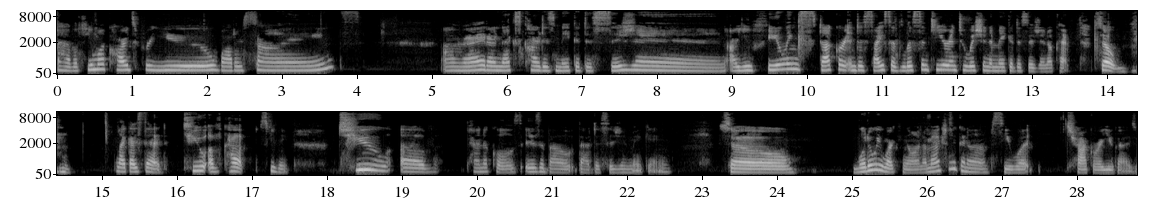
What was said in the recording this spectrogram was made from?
I have a few more cards for you, water signs. All right, our next card is make a decision. Are you feeling stuck or indecisive? Listen to your intuition and make a decision. Okay, so like I said, two of cups, excuse me, two of pentacles is about that decision making. So, what are we working on? I'm actually gonna see what chakra you guys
